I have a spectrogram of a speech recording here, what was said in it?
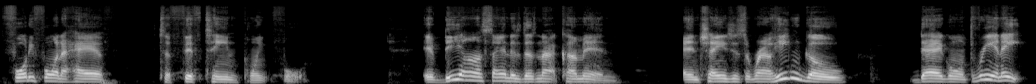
44 and a half to 15.4 if Deion Sanders does not come in and change this around, he can go dag on three and eight,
